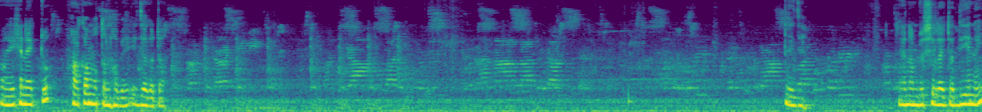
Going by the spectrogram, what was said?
এবং এখানে একটু ফাঁকা মতন হবে এই জায়গাটা। এই যে, এখানে আমরা সেলাইটা দিয়ে নেই।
